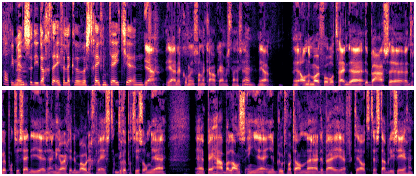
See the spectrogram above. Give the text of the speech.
al die en- mensen die dachten even lekker een rustgevend theetje en Ja, ja, dan kom je van een koude kermis thuis. Ja. Ja. Ja. Een ander mooi voorbeeld zijn de, de basendruppeltjes. Hè. Die eh, zijn heel erg in de mode geweest. Druppeltjes om je uh, pH-balans in je, in je bloed, wordt dan uh, erbij verteld, te stabiliseren.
